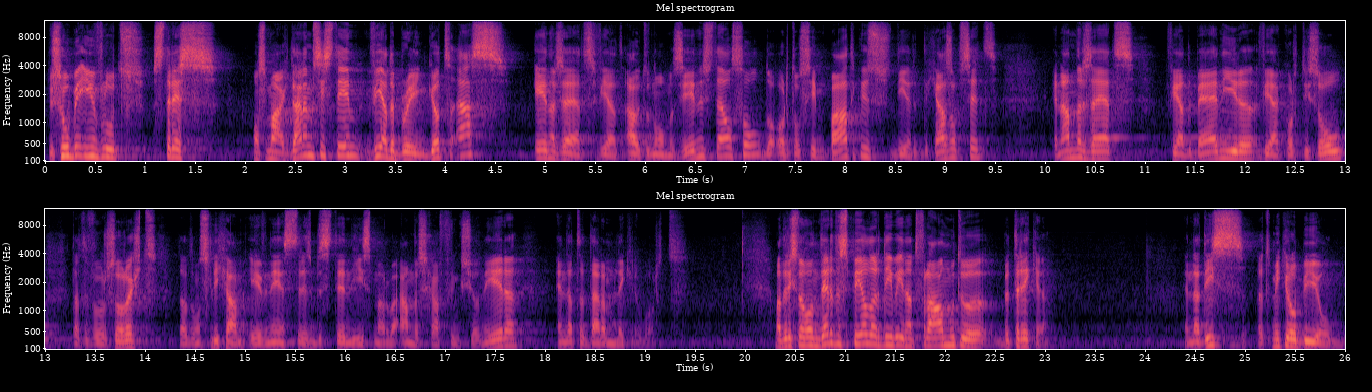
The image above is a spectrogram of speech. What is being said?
Dus hoe beïnvloedt stress ons maag-darmsysteem? Via de brain-gut-as. Enerzijds via het autonome zenuwstelsel, de orthosympathicus die er de gas op zet. En anderzijds via de bijnieren, via cortisol, dat ervoor zorgt dat ons lichaam eveneens stressbestendig is, maar we anders gaan functioneren en dat de darm lekker wordt. Maar er is nog een derde speler die we in het verhaal moeten betrekken. En dat is het microbioom.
